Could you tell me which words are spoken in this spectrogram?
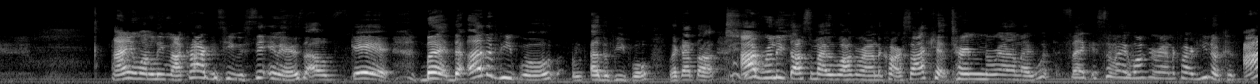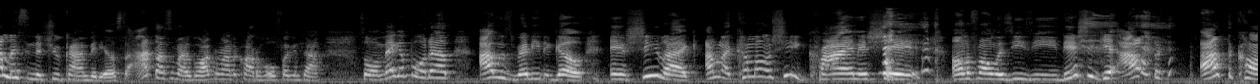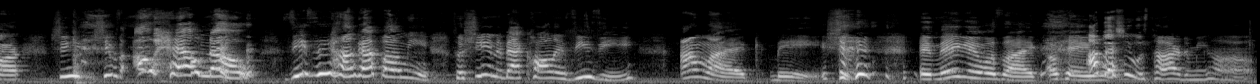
I didn't want to leave my car because he was sitting there, so I was scared. But the other people, other people, like I thought, I really thought somebody was walking around the car. So I kept turning around, like, what the fuck is somebody walking around the car? You know, because I listen to true crime videos, so I thought somebody was walking around the car the whole fucking time. So when Megan pulled up, I was ready to go, and she like, I'm like, come on, she crying and shit on the phone with ZZ. Then she get out the out the car. She she was like, oh hell no. ZZ hung up on me. So she in the back calling ZZ. I'm like, bitch. and Megan was like, okay. I well- bet she was tired of me, huh?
